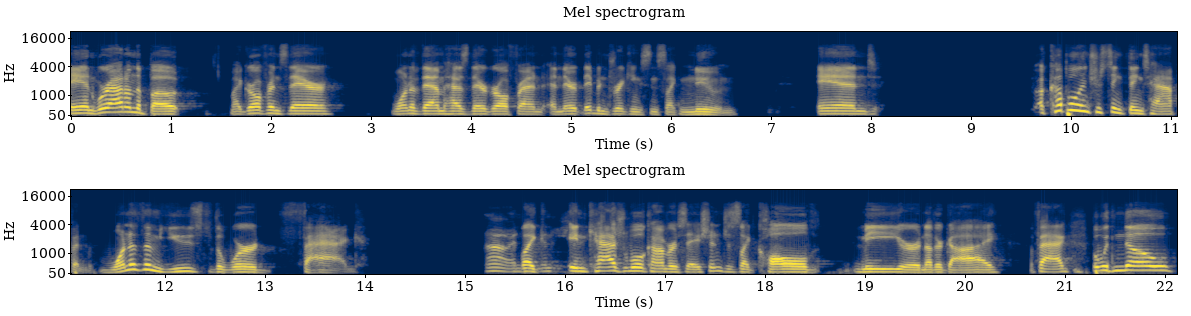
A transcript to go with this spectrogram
and we're out on the boat my girlfriend's there one of them has their girlfriend and they're they've been drinking since like noon and a couple interesting things happened. One of them used the word fag. Oh, and, like and- in casual conversation just like called me or another guy a fag but with no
